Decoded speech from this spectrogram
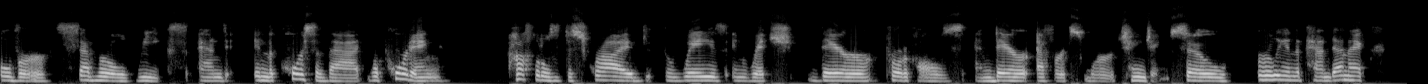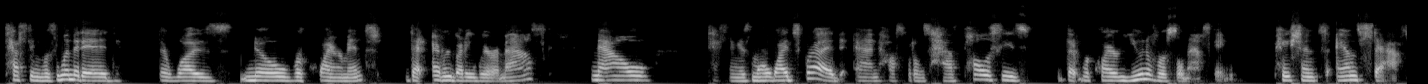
over several weeks. And in the course of that reporting, hospitals described the ways in which their protocols and their efforts were changing. So early in the pandemic, testing was limited. There was no requirement that everybody wear a mask. Now, testing is more widespread, and hospitals have policies that require universal masking. Patients and staff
